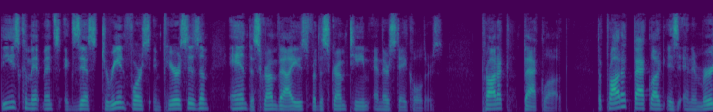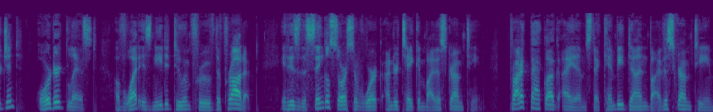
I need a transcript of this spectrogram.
These commitments exist to reinforce empiricism and the Scrum values for the Scrum team and their stakeholders. Product Backlog The product backlog is an emergent, ordered list of what is needed to improve the product. It is the single source of work undertaken by the Scrum team. Product backlog items that can be done by the Scrum team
